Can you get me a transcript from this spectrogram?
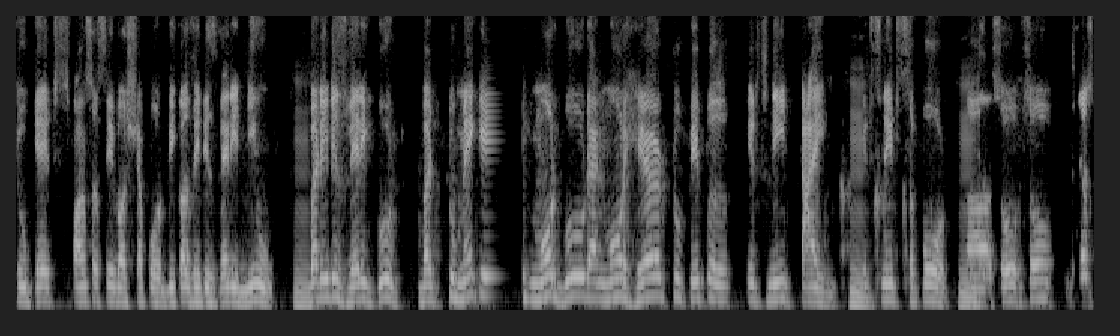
to get sponsorship or support because it is very new. But it is very good. But to make it more good and more heard to people it's need time. Hmm. it's need support. Hmm. uh, so so just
